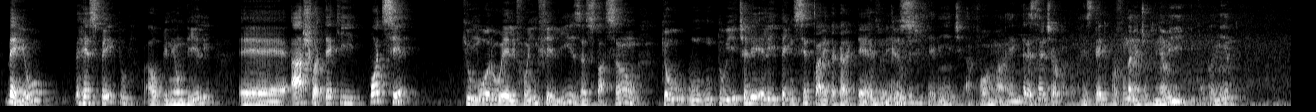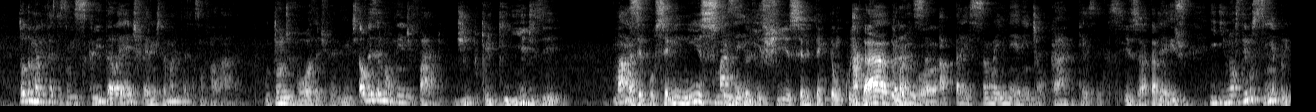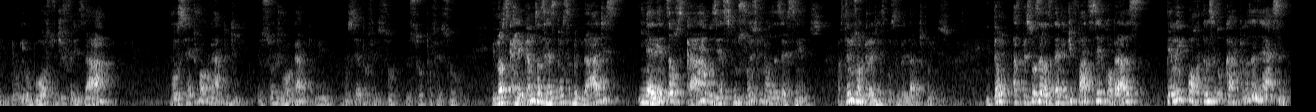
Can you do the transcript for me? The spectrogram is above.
Bem, eu respeito a opinião dele, é, acho até que pode ser que o Moro ele foi infeliz na situação, que o, um, um tweet ele, ele tem 140 É caracteres, muito, é é muito isso? diferente a forma. É interessante, eu respeito profundamente a opinião e, e complemento. Toda manifestação escrita ela é diferente da manifestação falada. O tom de voz é diferente. Talvez ele não tenha de fato dito o que ele queria dizer, mas, Mas ele, por ser ministro Mas é da isso. Justiça, ele tem que ter um a cuidado cobrança, maior. a pressão é inerente ao cargo que exerce. É Exatamente. isso. E, e nós temos sempre, eu, eu gosto de frisar, você é advogado, Gui. Eu sou advogado também. Você é professor, eu sou professor. E nós carregamos as responsabilidades inerentes aos cargos e às funções que nós exercemos. Nós temos uma grande responsabilidade com isso. Então, as pessoas elas devem de fato ser cobradas pela importância do cargo que elas exercem.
